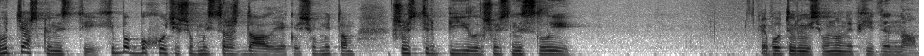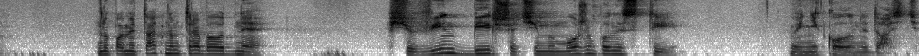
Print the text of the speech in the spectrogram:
Ну тяжко нести. Хіба Бог хоче, щоб ми страждали якось, щоб ми там щось терпіли, щось несли. Я повторююся, воно необхідне нам. Ну пам'ятати нам треба одне, що Він більше, чим ми можемо понести, Він ніколи не дасть.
